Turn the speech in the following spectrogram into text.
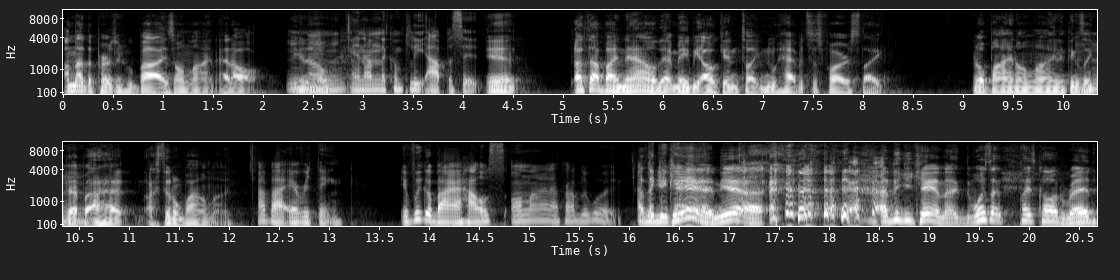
I'm not the person who buys online at all. You know, Mhm. and I'm the complete opposite. and I thought by now that maybe I'll get into like new habits as far as like you know buying online and things like Mm-hmm. that. But I had I still don't buy online. I buy everything. If we could buy a house online, I probably would. I, think, you can. Yeah, I think you can. Like, what's that place called? Red.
